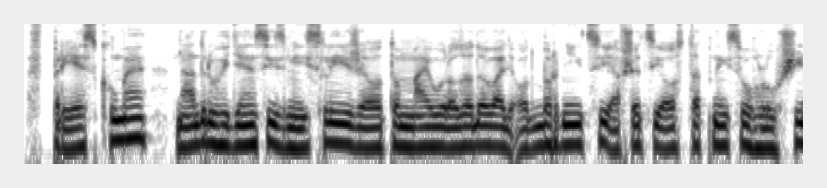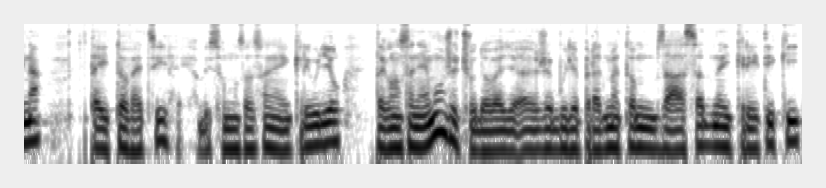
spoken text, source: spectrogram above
v prieskume, na druhý deň si zmyslí, že o tom majú rozhodovať odborníci a všetci ostatní sú hlušina v tejto veci, hej, aby som mu zase nekryudil, tak on sa nemôže čudovať, eh, že bude predmetom zásadnej kritiky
